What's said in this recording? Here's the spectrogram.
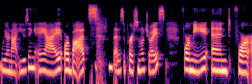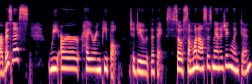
We are not using AI or bots. That is a personal choice for me and for our business. We are hiring people to do the things. So, someone else is managing LinkedIn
